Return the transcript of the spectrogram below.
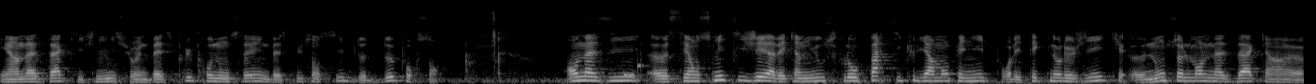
et un Nasdaq qui finit sur une baisse plus prononcée, une baisse plus sensible de 2%. En Asie, euh, séance mitigée avec un news flow particulièrement pénible pour les technologiques. Euh, non seulement le Nasdaq hein, euh,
